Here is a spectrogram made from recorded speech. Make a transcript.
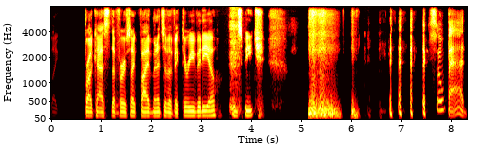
like broadcast the first like five minutes of a victory video in speech. They're so bad.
